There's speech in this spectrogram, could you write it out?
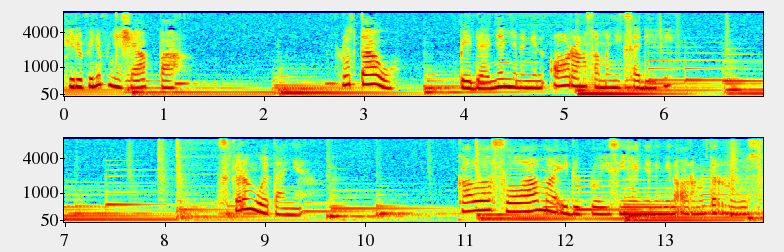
Hidup ini punya siapa? Lu tahu bedanya nyenengin orang sama nyiksa diri? Sekarang gue tanya, kalau selama hidup lo isinya nyenengin orang terus,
